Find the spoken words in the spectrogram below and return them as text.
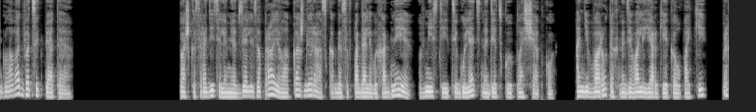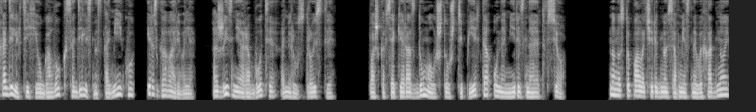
Глава двадцать пятая. Пашка с родителями взяли за правило каждый раз, когда совпадали выходные, вместе идти гулять на детскую площадку. Они в воротах надевали яркие колпаки, проходили в тихий уголок, садились на скамейку и разговаривали о жизни, о работе, о мироустройстве. Пашка всякий раз думал, что уж теперь-то он о мире знает все. Но наступал очередной совместный выходной,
